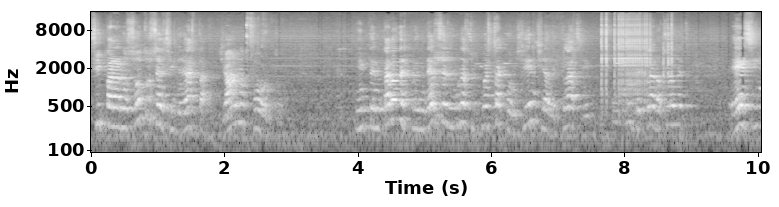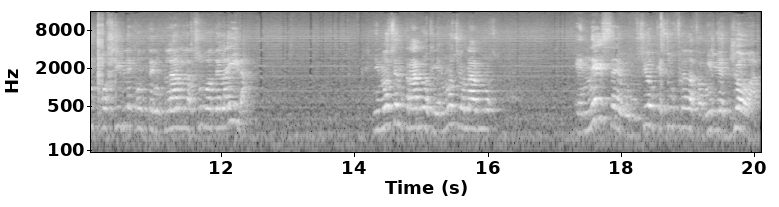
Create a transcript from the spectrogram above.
Si para nosotros el cineasta John Forto intentara desprenderse de una supuesta conciencia de clase con sus declaraciones, es imposible contemplar las uvas de la ira y no centrarnos y emocionarnos en esa evolución que sufre la familia Joab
